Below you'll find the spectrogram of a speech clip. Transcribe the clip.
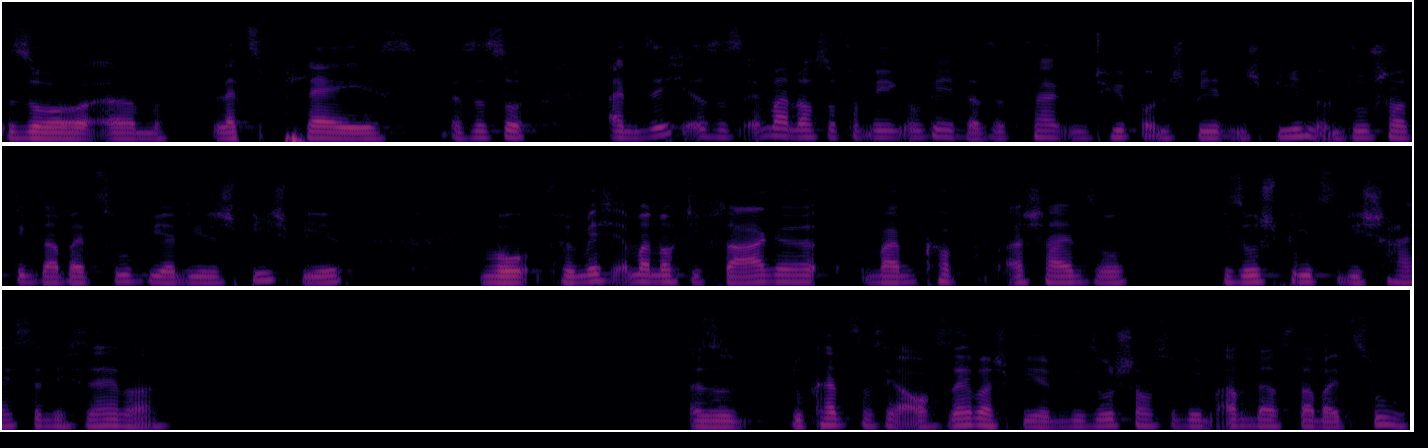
so ähm, Let's Plays, es ist so, an sich ist es immer noch so von wegen, okay, da sitzt halt ein Typ und spielt ein Spiel und du schaust ihm dabei zu, wie er dieses Spiel spielt, wo für mich immer noch die Frage in meinem Kopf erscheint, so, wieso spielst du die Scheiße nicht selber? Also, du kannst das ja auch selber spielen. Wieso schaust du wem anders dabei zu?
